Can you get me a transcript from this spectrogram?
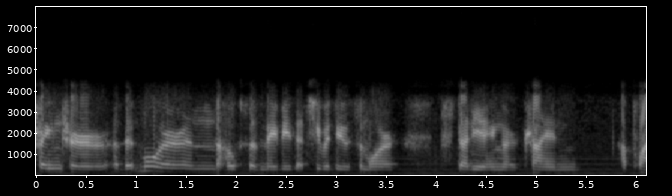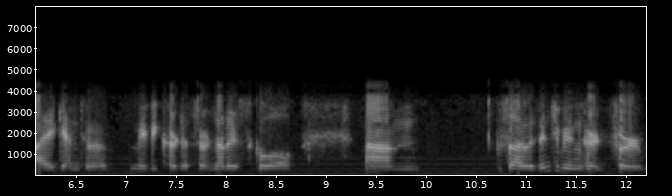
trained her a bit more in the hopes of maybe that she would do some more studying or try and apply again to maybe Curtis or another school. Um, so I was interviewing her for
